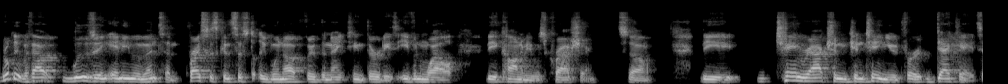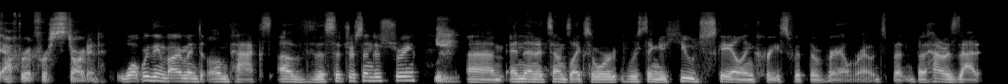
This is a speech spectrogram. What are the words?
really without losing any momentum. Prices consistently went up through the 1930s, even while the economy was crashing. So the chain reaction continued for decades after it first started. What were the environmental impacts of the citrus industry? Um, and then it sounds like so we're we're seeing a huge scale increase with the railroads, but but how does that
